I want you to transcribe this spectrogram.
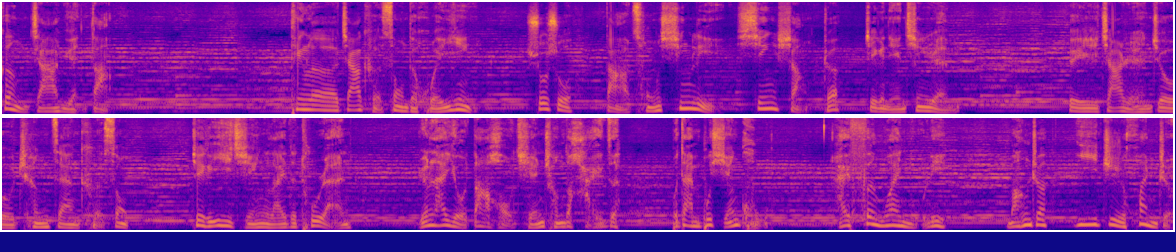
更加远大。听了加可颂的回应，叔叔打从心里欣赏着这个年轻人，对家人就称赞可颂：这个疫情来得突然，原来有大好前程的孩子，不但不嫌苦，还分外努力，忙着医治患者。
